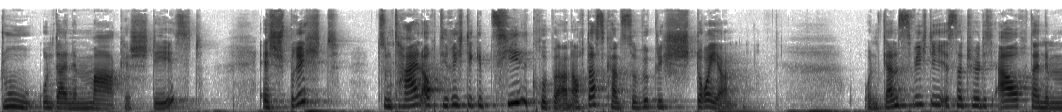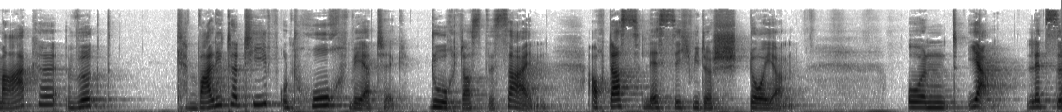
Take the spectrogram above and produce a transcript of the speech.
du und deine Marke stehst. Es spricht zum Teil auch die richtige Zielgruppe an. Auch das kannst du wirklich steuern. Und ganz wichtig ist natürlich auch, deine Marke wirkt qualitativ und hochwertig durch das Design. Auch das lässt sich wieder steuern. Und ja, letzte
